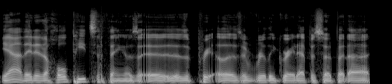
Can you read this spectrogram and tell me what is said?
Yeah, they did a whole pizza thing. It was a, it was a pre, it was a really great episode. But uh,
